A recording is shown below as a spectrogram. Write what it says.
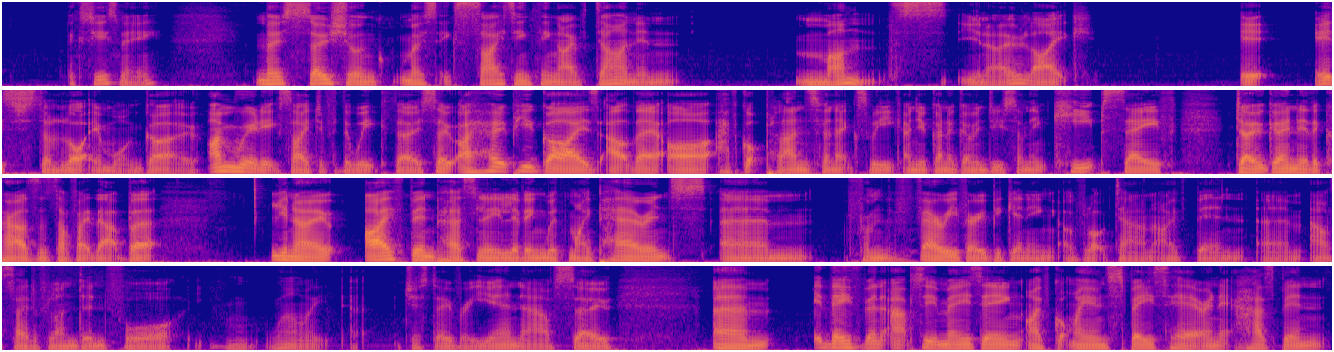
excuse me, most social and most exciting thing I've done in months, you know, like it's just a lot in one go. I'm really excited for the week though. So I hope you guys out there are have got plans for next week and you're going to go and do something. Keep safe. Don't go near the crowds and stuff like that. But you know, I've been personally living with my parents um, from the very very beginning of lockdown. I've been um, outside of London for well, just over a year now. So um, they've been absolutely amazing. I've got my own space here and it has been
